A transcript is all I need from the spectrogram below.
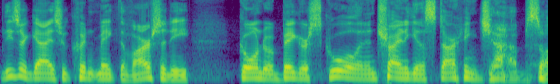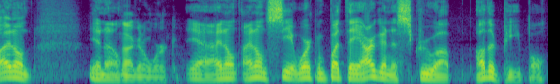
these are guys who couldn't make the varsity, going to a bigger school and then trying to get a starting job. So I don't, you know, Not going to work. yeah, I don't I don't see it working. But they are going to screw up other people,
